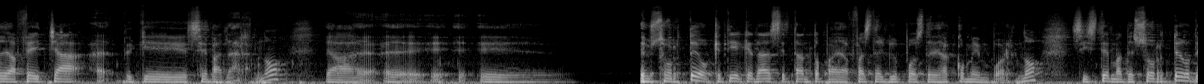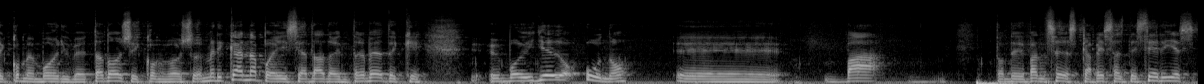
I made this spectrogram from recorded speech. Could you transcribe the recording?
de la fecha que se va a dar, ¿no? el sorteo que tiene que darse tanto para la fase de grupos de la Comenbol, ¿no? Sistema de sorteo de Comenbol Libertadores y Comenbol Sudamericana, pues ahí se ha dado a entrever de que el bolillero 1 va donde van las cabezas de series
